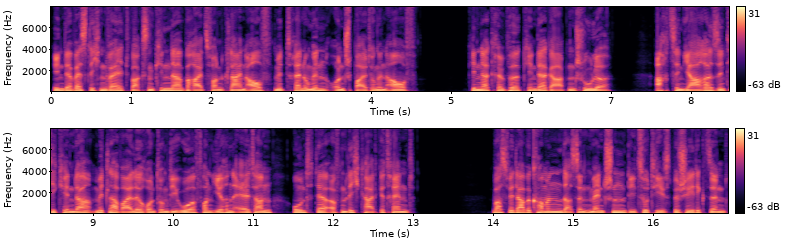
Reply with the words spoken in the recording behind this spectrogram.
In der westlichen Welt wachsen Kinder bereits von klein auf mit Trennungen und Spaltungen auf. Kinderkrippe, Kindergarten, Schule. 18 Jahre sind die Kinder mittlerweile rund um die Uhr von ihren Eltern und der Öffentlichkeit getrennt. Was wir da bekommen, das sind Menschen, die zutiefst beschädigt sind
